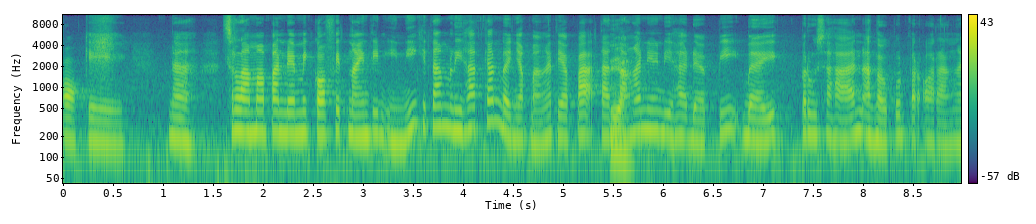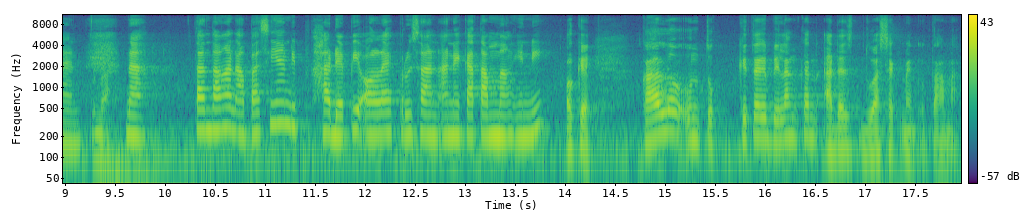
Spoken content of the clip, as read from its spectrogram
Oke. Nah, selama pandemi COVID-19 ini kita melihat kan banyak banget ya Pak tantangan Iya. yang dihadapi baik perusahaan ataupun perorangan. Benar. Nah, tantangan apa sih yang dihadapi oleh perusahaan aneka tambang ini? Oke, kalau untuk kita bilang kan ada dua segmen utama,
